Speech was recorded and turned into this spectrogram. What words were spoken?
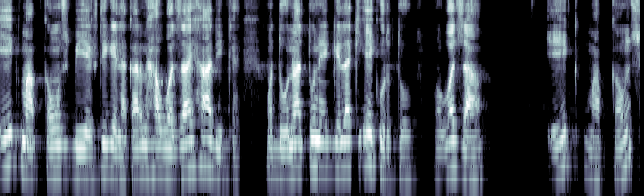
एक मापकंश बी एक्स डी गेला कारण हा वजा आहे हा अधिक आहे. मग दोनातून एक गेला की एक उरतो. मग वजा एक मापकांश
